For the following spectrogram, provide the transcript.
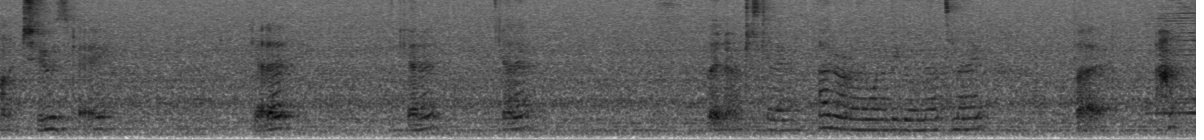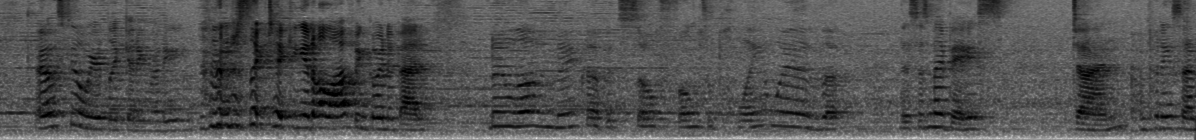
on a Tuesday. Get it? Get it? Get it? But no, just kidding. I don't really want to be going out tonight. But I always feel weird like getting ready and then just like taking it all off and going to bed. And I love makeup. It's so fun to play with. This is my base. Done. I'm putting some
